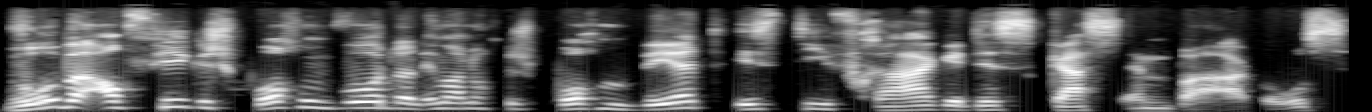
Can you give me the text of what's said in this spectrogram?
Worüber auch viel gesprochen wurde und immer noch gesprochen wird, ist die Frage des Gasembargos.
